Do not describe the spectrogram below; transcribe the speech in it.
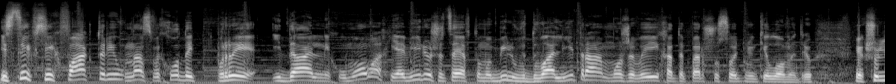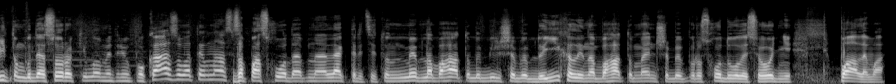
Із цих всіх факторів у нас виходить при ідеальних умовах. Я вірю, що цей автомобіль в 2 літра може виїхати першу сотню кілометрів. Якщо літом буде 40 кілометрів показувати в нас запас хода на електриці, то ми б набагато більше б доїхали, набагато менше б розходували сьогодні палива.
